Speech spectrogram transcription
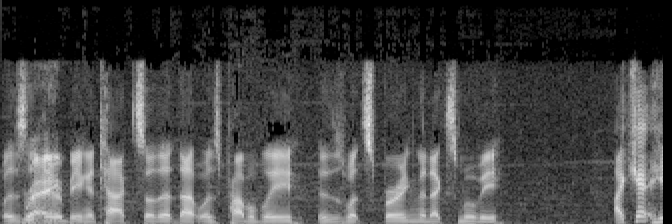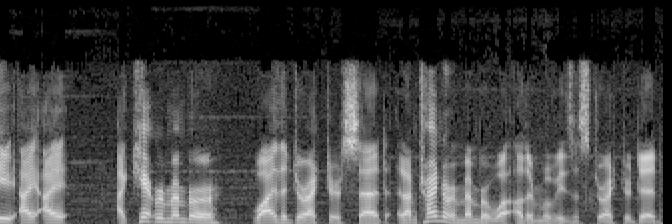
was that they were being attacked. So that that was probably is what's spurring the next movie. I can't he I I I can't remember why the director said, and I'm trying to remember what other movies this director did.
